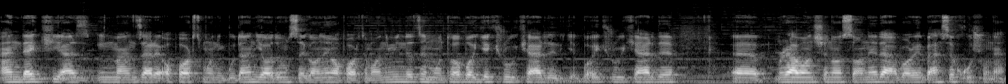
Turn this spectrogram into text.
اندکی از این منظر آپارتمانی بودن یاد اون سه‌گانه آپارتمانی میندازه منتها با یک رویکرد دیگه. با یک رویکرد روانشناسانه درباره بحث خشونت.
